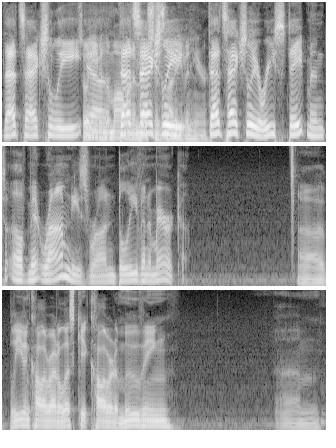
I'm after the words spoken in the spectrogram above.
that's actually So even uh, that's actually even here. that's actually a restatement of Mitt Romney's run, "Believe in America." Uh, believe in Colorado. Let's get Colorado moving. Um,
